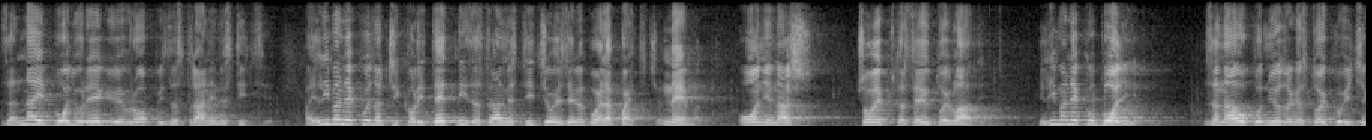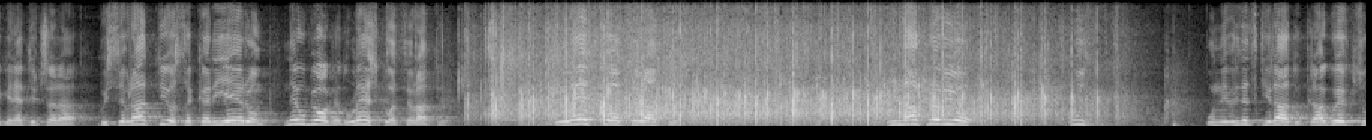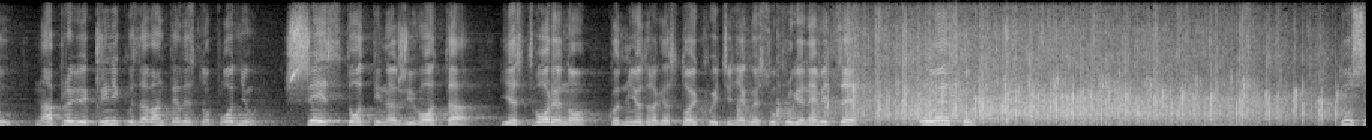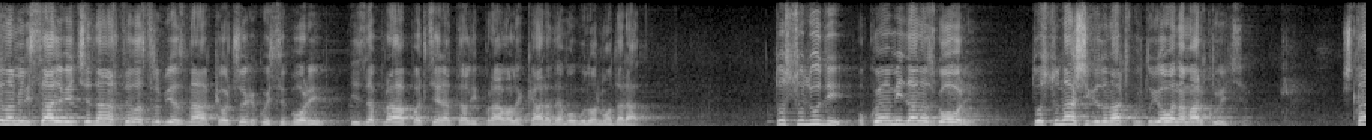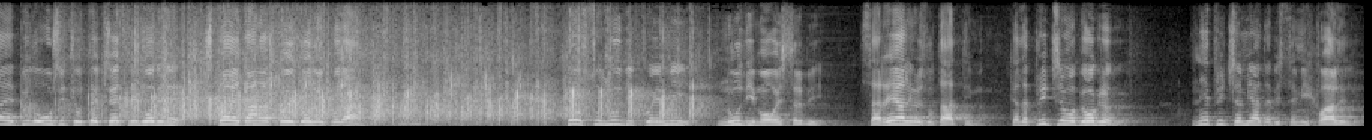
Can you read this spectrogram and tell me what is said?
za najbolju regiju u Evropi za strane investicije. Pa je li ima neko znači, kvalitetniji za strane investicije u ovoj zemlji od Bojana Pajtića? Nema. On je naš čovek što sedi u toj vladi. Je li ima neko bolji za nauku od Miodraga Stojkovića, genetičara, koji se vratio sa karijerom, ne u Beograd, u Leskovac se vratio. U Leskovac se vratio. I napravio uz univerzitetski rad u Kragujevcu, napravio je kliniku za vantelesnu oplodnju, 600 života je stvoreno kod Miodraga Stojkovića i njegove supruge Nemice u Leskovcu. Dušana Milisaljevića danas cela Srbija zna kao čovjeka koji se bori i za prava pacijenata, ali i prava lekara da mogu normalno da rade. To su ljudi o kojima mi danas govorimo. To su naši gradonačelnik Jovana Markovića. Šta je bilo Užice u te četiri godine, šta je danas u ovih i po dana. To su ljudi koje mi nudimo ovoj Srbiji, sa realnim rezultatima. Kada pričamo o Beogradu, ne pričam ja da bi se mi hvalili,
